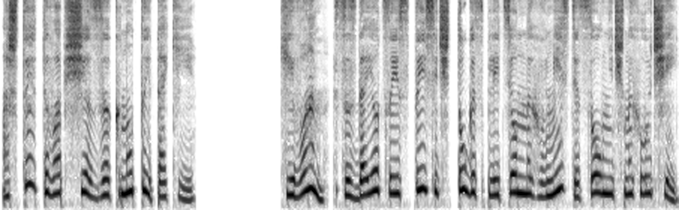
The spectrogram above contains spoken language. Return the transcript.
А что это вообще за кнуты такие? Киван создается из тысяч туго сплетенных вместе солнечных лучей.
